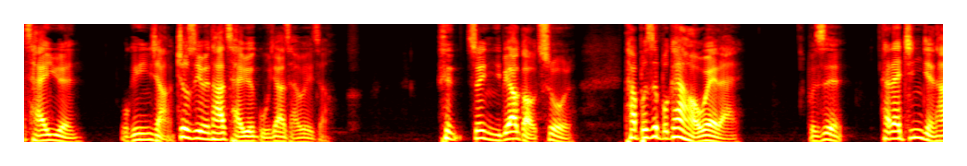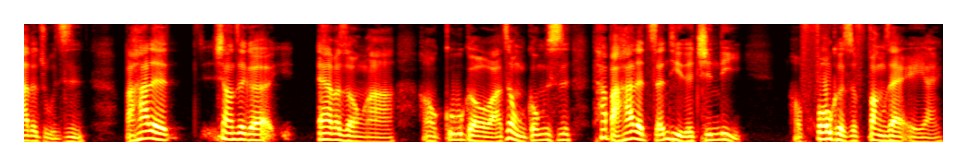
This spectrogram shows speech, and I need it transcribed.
裁员？我跟你讲，就是因为它裁员，股价才会涨，所以你不要搞错了。他不是不看好未来，不是他在精简他的组织，把他的像这个 Amazon 啊，好 Google 啊这种公司，他把他的整体的精力好 focus 放在 AI，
